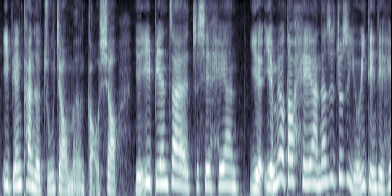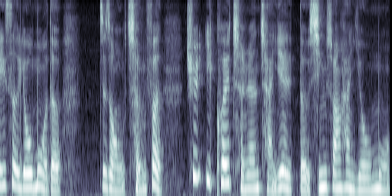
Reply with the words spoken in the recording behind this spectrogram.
一边看着主角们搞笑，也一边在这些黑暗，也也没有到黑暗，但是就是有一点点黑色幽默的这种成分，去一窥成人产业的辛酸和幽默。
